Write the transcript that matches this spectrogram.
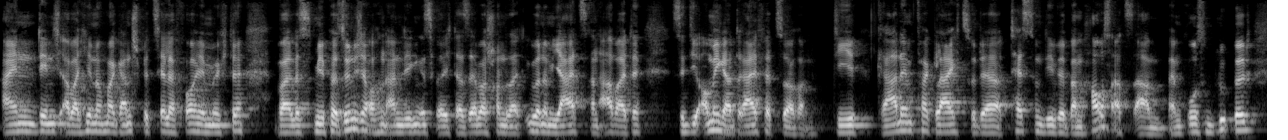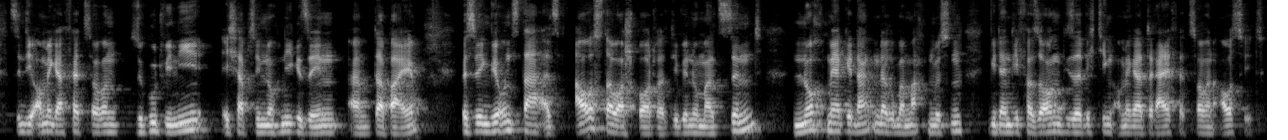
Einen, den ich aber hier nochmal ganz speziell hervorheben möchte, weil es mir persönlich auch ein Anliegen ist, weil ich da selber schon seit über einem Jahr jetzt dran arbeite, sind die Omega-3-Fettsäuren, die gerade im Vergleich zu der Testung, die wir beim Hausarzt haben, beim großen Blutbild, sind die Omega-Fettsäuren so gut wie nie, ich habe sie noch nie gesehen, ähm, dabei. Weswegen wir uns da als Ausdauersportler, die wir nun mal sind, noch mehr Gedanken darüber machen müssen, wie denn die Versorgung dieser wichtigen Omega-3-Fettsäuren aussieht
